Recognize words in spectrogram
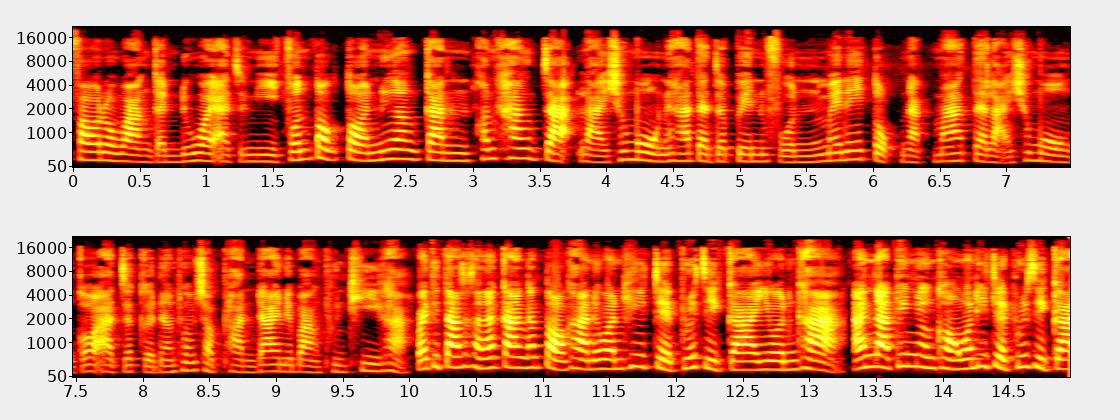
เฝ้าระวังกันด้วย อาจจะมีฝนตกต่อเนื่องกันค่อนข้างจะหลายชั่วโมงนะคะ แต่จะเป็นฝนไม่ได้ตกหนักมากแต่หลายชั่วโมง ก็อาจจะเกิดน้ำท่วมฉับพลันได้ในบางพื้นที่ค่ะ ไปติดตามสถานการณ์กันต่อค่ะในวันที่ 7 พฤศจิกายนค่ะ อันดับที่หนึ่งของวันที่ 7 พฤศจิกา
